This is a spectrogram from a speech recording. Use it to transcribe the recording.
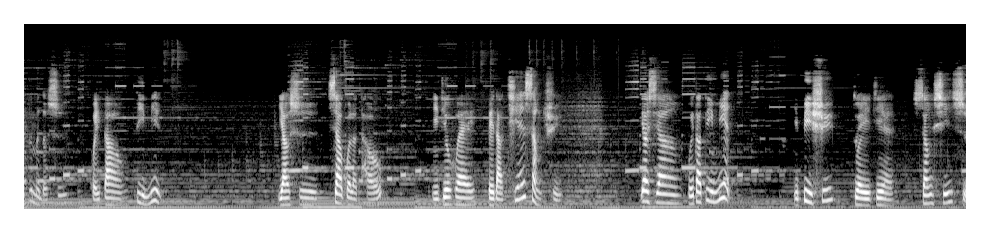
子们的诗回到地面。要是笑过了头你就会飞到天上去。要想回到地面你必须做一件伤心事。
